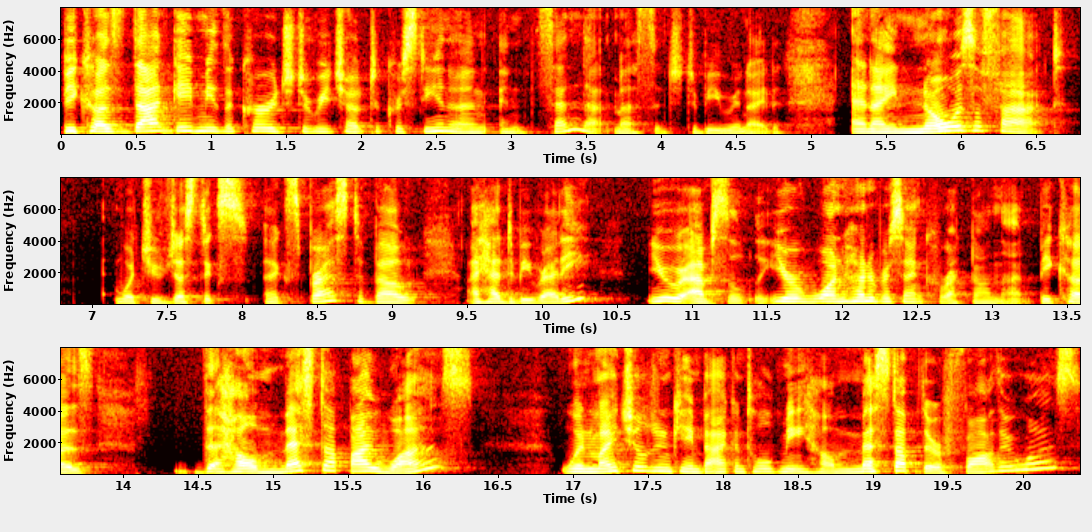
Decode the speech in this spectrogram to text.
because that gave me the courage to reach out to Christina and, and send that message to be reunited. And I know as a fact what you've just ex- expressed about I had to be ready. You were absolutely, you're 100% correct on that because the how messed up I was when my children came back and told me how messed up their father was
